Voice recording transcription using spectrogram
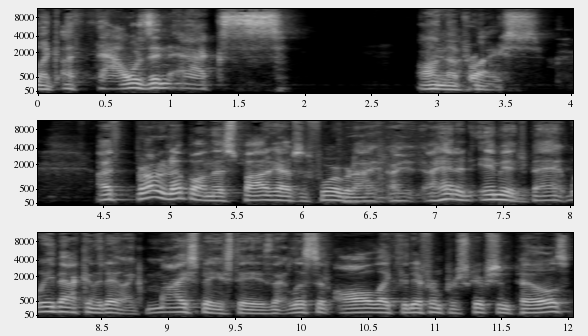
like a thousand X on Yeah. the price. I've brought it up on this podcast before, but I, I, I had an image back way back in the day, like MySpace days, that listed all like the different prescription pills,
